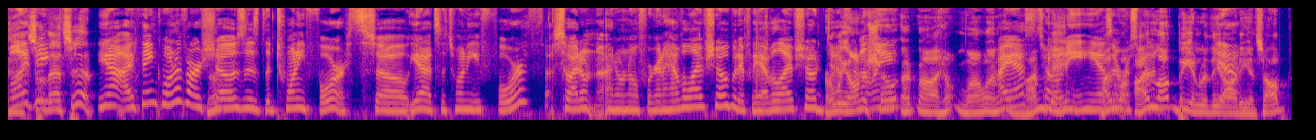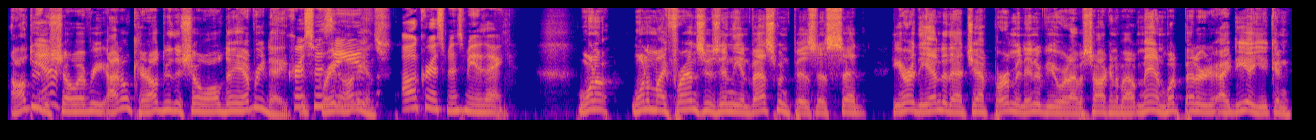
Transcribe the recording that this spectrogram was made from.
Well, I So think that's it. Yeah, I think one of our shows is the 24th. So yeah, it's the 24th. So I don't I don't know if we're gonna have a live show, but if we have a live show, Are we on a show? Uh, well, I, well, I, I asked I'm Tony. game. He hasn't I, lo- I love being with the Yeah. audience. I'll I'll do Yeah. the show every. I don't care. I'll do the show all day, every day. Christmas great Eve, audience. all Christmas music. One of one of my friends who's in the investment business said he heard the end of that Jeff Bermant interview where I was talking about, man, what better idea you can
